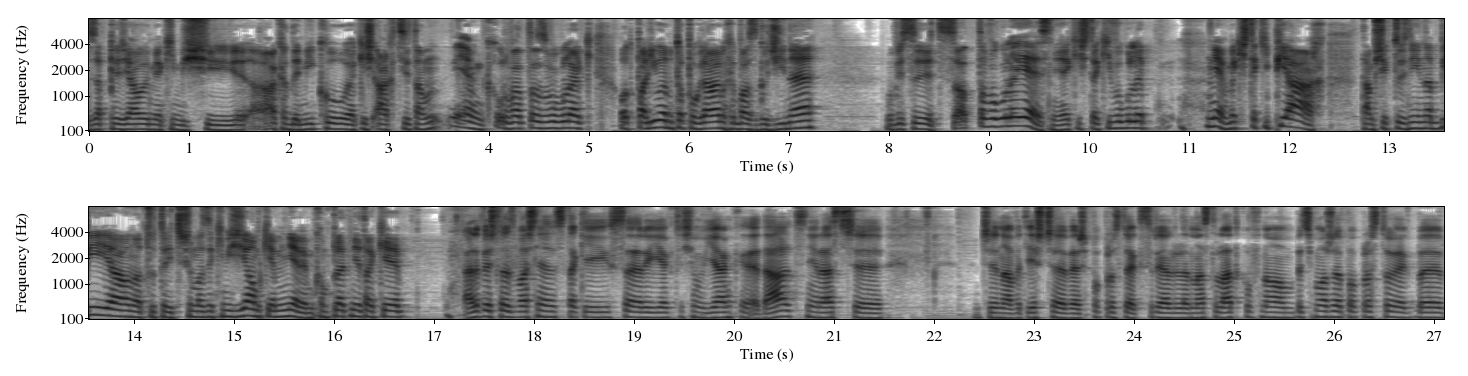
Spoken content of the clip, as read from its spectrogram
zapiedziałym jakimś akademiku, jakieś akcje tam. Nie wiem, kurwa, to jest w ogóle jak odpaliłem, to pograłem chyba z godzinę Mówię sobie, co to w ogóle jest, nie? Jakiś taki w ogóle, nie wiem, jakiś taki piach. Tam się ktoś z niej nabija, ona tutaj trzyma z jakimś ziomkiem, nie wiem, kompletnie takie... Ale wiesz, to jest właśnie z takiej serii, jak to się mówi, Young Adult nieraz, czy, czy nawet jeszcze, wiesz, po prostu jak serial dla nastolatków, no być może po prostu jakby,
